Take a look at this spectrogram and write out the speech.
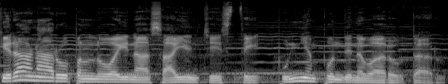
కిరాణా రూపంలో అయినా సాయం చేస్తే పుణ్యం పొందినవారవుతారు.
